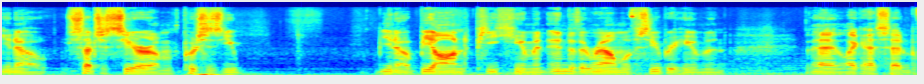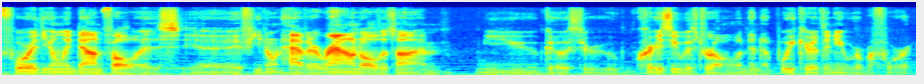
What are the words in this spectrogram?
you know such a serum pushes you you know beyond peak human into the realm of superhuman. And like I said before, the only downfall is uh, if you don't have it around all the time, you go through crazy withdrawal and end up weaker than you were before.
